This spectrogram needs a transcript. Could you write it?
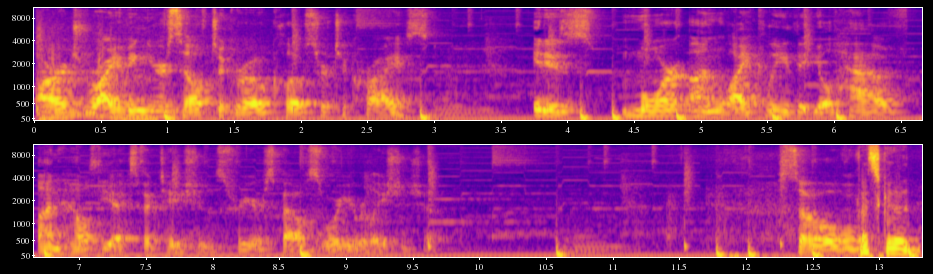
are driving yourself to grow closer to Christ, it is more unlikely that you'll have unhealthy expectations for your spouse or your relationship. So that's good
